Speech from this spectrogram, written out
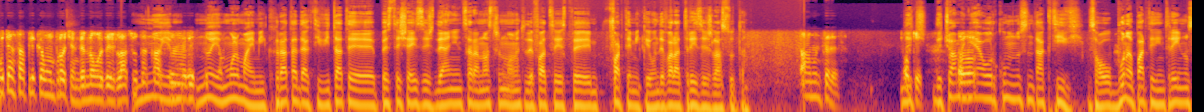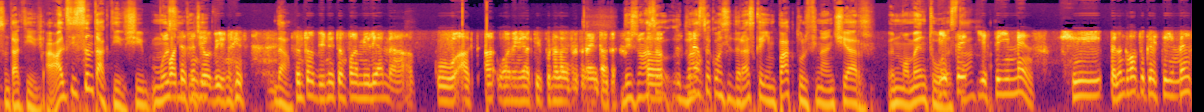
putem să aplicăm un procent de 90% Nu ca să e, respectăm. nu e mult mai mic. Rata de activitate peste 60 de ani în țara noastră în momentul de față este foarte mică, e undeva la 30%. Am înțeles. Deci, Ok. deci oamenii Uh, ăia oricum nu sunt activi, sau o bună parte dintre ei nu sunt activi. Alții sunt activi și mulți Poate dintre sunt cei... eu obișnuit. Da. Sunt obișnuit în familia mea cu act, a, oamenii activi până la o vârstă înaintată. Deci dumneavoastră, Uh, dumneavoastră considerați că impactul financiar în momentul este, ăsta... este imens. Și pe lângă faptul că este imens,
